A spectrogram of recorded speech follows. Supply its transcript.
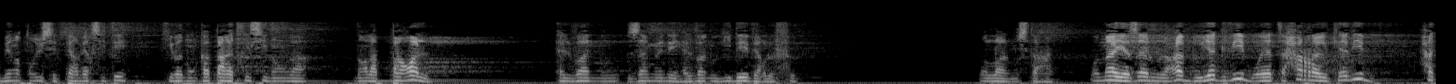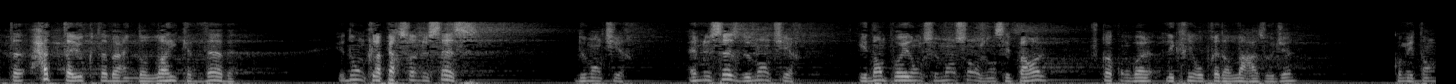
bien entendu, cette perversité qui va donc apparaître ici dans la, dans la parole elle va nous amener, elle va nous guider vers le feu. Wallah al-musta'an. Et donc la personne ne cesse de mentir. Elle ne cesse de mentir et d'employer donc ce mensonge dans ses paroles Je crois qu'on va l'écrire auprès d'Allah Azzawajal comme étant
